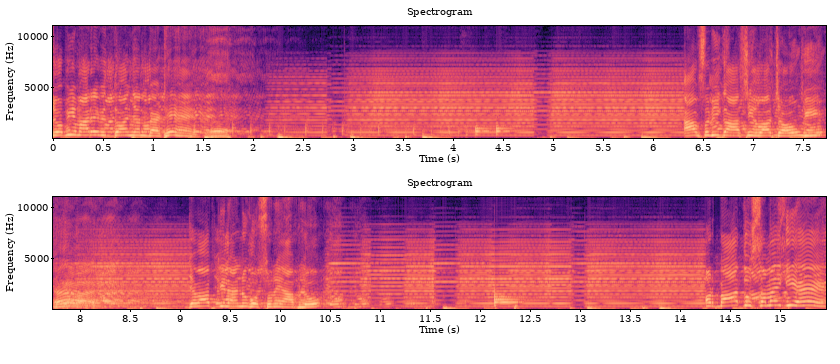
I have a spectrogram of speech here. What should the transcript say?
जो भी हमारे विद्वान जन बैठे हैं। आप सभी का आशीर्वाद चाहूँगी। जब आपकी लाइनों को सुने आप लोग। और बात उस समय की है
